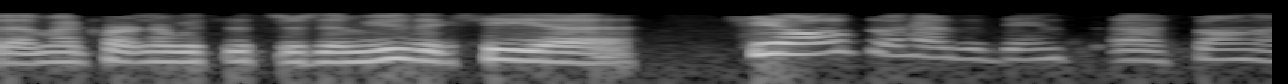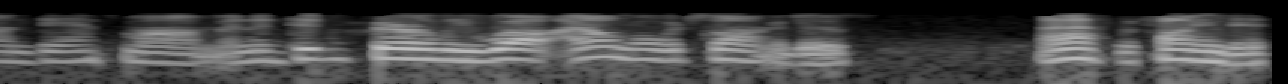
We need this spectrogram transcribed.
uh, my partner with Sisters in Music, she uh she also has a dance uh, song on Dance Mom, and it did fairly well. I don't know which song it is. I have to find it.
